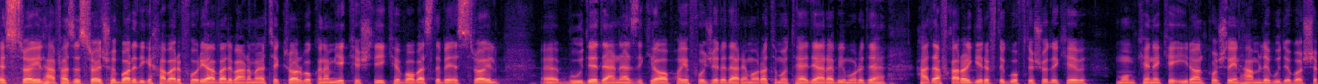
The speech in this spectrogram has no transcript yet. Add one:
اسرائیل حرف از اسرائیل شد. بار دیگه خبر فوری اول برنامه رو تکرار بکنم. یک کشتی که وابسته به اسرائیل بوده در نزدیکی آبهای فجره در امارات متحده عربی مورد هدف قرار گرفته. گفته شده که ممکنه که ایران پشت این حمله بوده باشه.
